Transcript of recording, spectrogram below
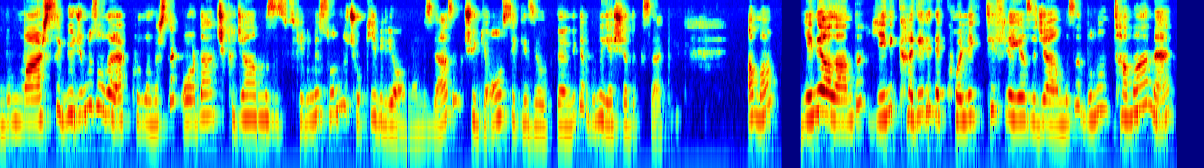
bu Mars'ı gücümüz olarak kullanırsak oradan çıkacağımız filmin sonunu çok iyi biliyor olmamız lazım. Çünkü 18 yıllık döngüde bunu yaşadık zaten. Ama yeni alanda yeni kaderi de kolektifle yazacağımızı bunun tamamen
